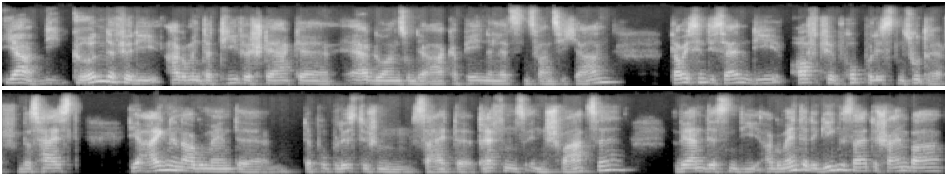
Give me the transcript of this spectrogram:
ja, die Gründe für die argumentative Stärke Erdogans und der AKP in den letzten 20 Jahren, glaube ich, sind dieselben, die oft für Populisten zutreffen. Das heißt, die eigenen Argumente der populistischen Seite treffen es in Schwarze, währenddessen die Argumente der Gegenseite scheinbar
